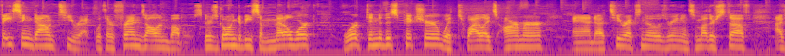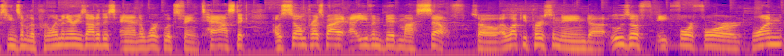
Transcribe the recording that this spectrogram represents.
facing down T-Rex with her friends all in bubbles. There's going to be some metal work worked into this picture with Twilight's armor and a T-Rex nose ring and some other stuff. I've seen some of the preliminaries out of this, and the work looks fantastic. I was so impressed by it, I even bid myself. So a lucky person named uh, Uzuf8441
